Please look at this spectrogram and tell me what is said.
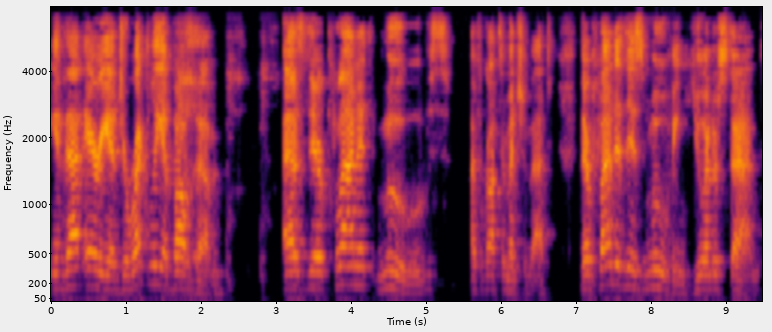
in that area directly above them as their planet moves I forgot to mention that. Their planet is moving, you understand.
